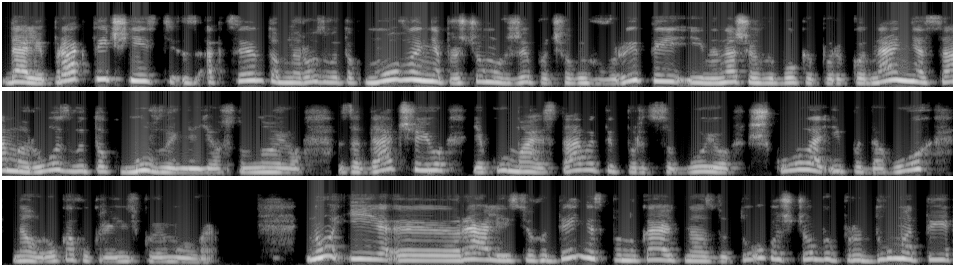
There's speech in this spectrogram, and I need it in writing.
Далі практичність з акцентом на розвиток мовлення, про що ми вже почали говорити, і на наше глибоке переконання, саме розвиток мовлення є основною задачею, яку має ставити перед собою школа і педагог на уроках української мови. Ну і е, реалії сьогодення спонукають нас до того, щоб продумати,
